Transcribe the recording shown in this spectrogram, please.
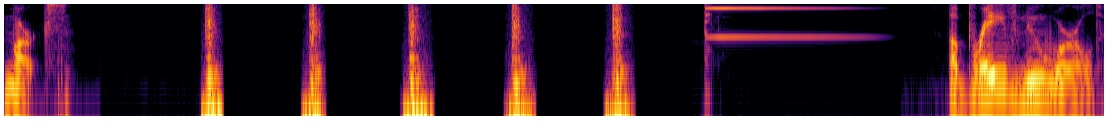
Marx? A Brave New World.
